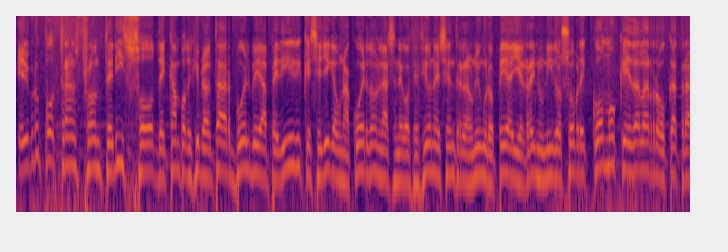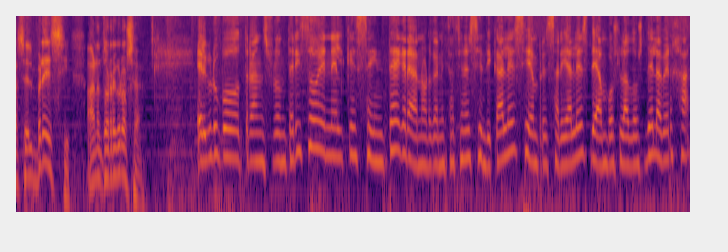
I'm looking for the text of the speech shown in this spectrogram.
El grupo transfronterizo de Campo de Gibraltar vuelve a pedir que se llegue a un acuerdo en las negociaciones entre la Unión Europea y el Reino Unido sobre cómo queda la roca tras el Brexit. Ana Torregrosa. El grupo transfronterizo en el que se integran organizaciones sindicales y empresariales de ambos lados de la verja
